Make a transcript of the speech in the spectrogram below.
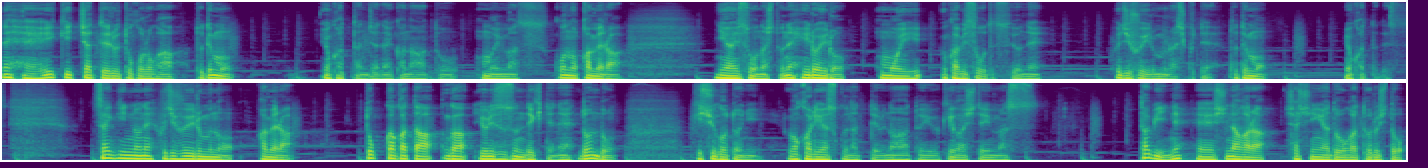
ね、えー、言い切っちゃってるところがとても良かったんじゃないかなと思います。このカメラ、似合いそうな人ね、いろいろ思い浮かびそうですよね。富士フイルムらしくて、とても良かったです。最近のね、富士フイルムのカメラ、特化型がより進んできてね、どんどん機種ごとに分かりやすくなってるなという気がしています。旅ね、えー、しながら写真や動画撮る人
